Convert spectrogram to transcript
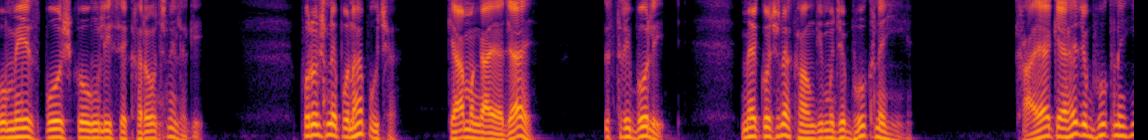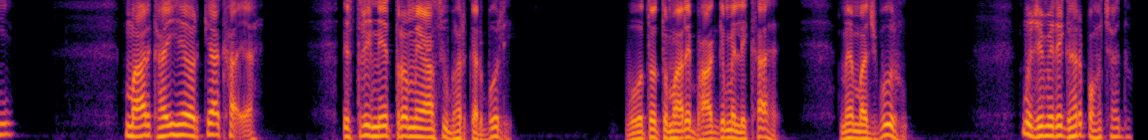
वो मेज पोष को उंगली से खरोंचने लगी। पुरुष ने पुनः पूछा, क्या मंगाया जाए? स्त्री बोली, मैं कुछ न खाऊँगी, मुझे भूख नहीं है। खाया क्या है जो भूख नहीं है? मार खाई है और क्या खाया है? स्त्री नेत्रों में आँसू भरकर बोली, वो तो तुम्हारे भाग्य में लिखा है, मैं मजबूर हूँ। मुझे मेरे घर पहुँचा दो,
